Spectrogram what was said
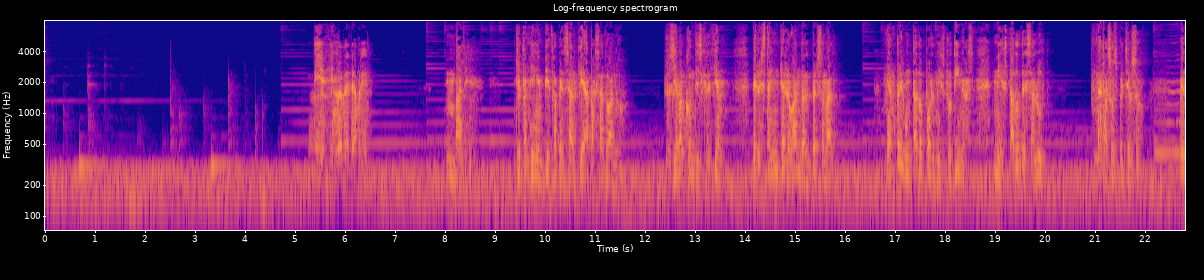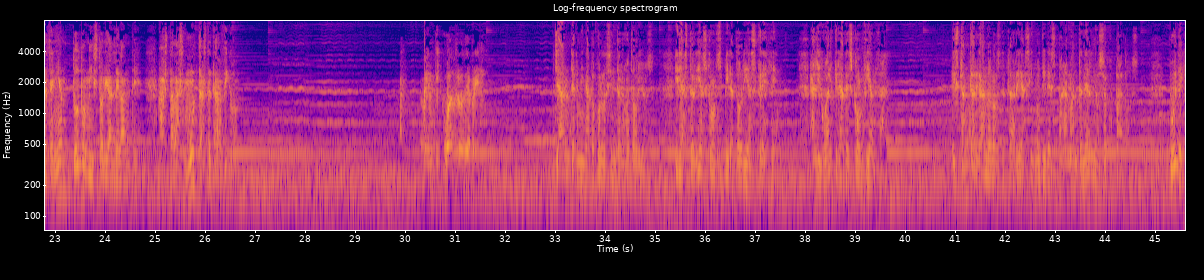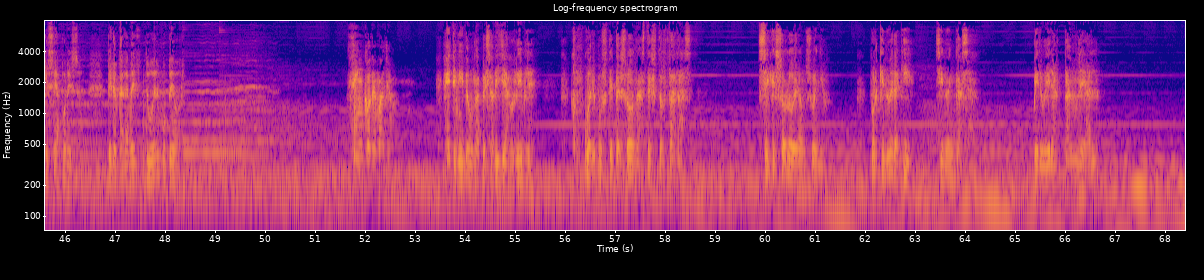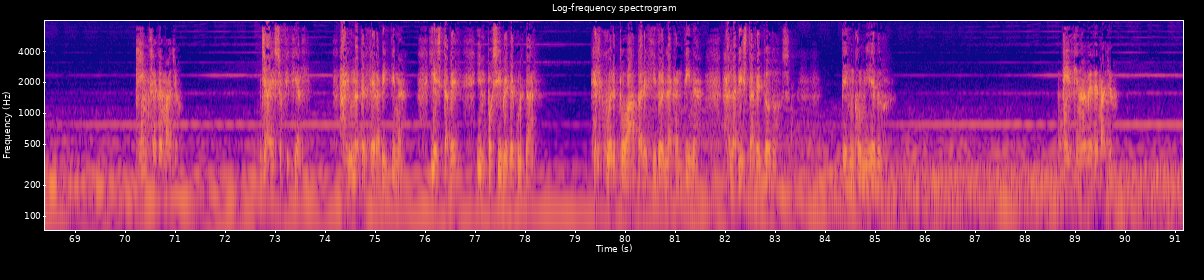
...19 de abril... Vale. Yo también empiezo a pensar que ha pasado algo. Los llevan con discreción, pero están interrogando al personal. Me han preguntado por mis rutinas, mi estado de salud. Nada sospechoso, pero tenían todo mi historial delante, hasta las multas de tráfico. 24 de abril. Ya han terminado con los interrogatorios y las teorías conspiratorias crecen, al igual que la desconfianza. Están cargándonos de tareas inútiles para mantenernos ocupados. Puede que sea por eso, pero cada vez duermo peor. 5 de mayo. He tenido una pesadilla horrible, con cuerpos de personas destrozadas Sé que solo era un sueño, porque no era aquí, sino en casa. Pero era tan real. 15 de mayo. Ya es oficial. Hay una tercera víctima, y esta vez imposible de ocultar. El cuerpo ha aparecido en la cantina, a la vista de todos. Tengo miedo. 19 de mayo.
